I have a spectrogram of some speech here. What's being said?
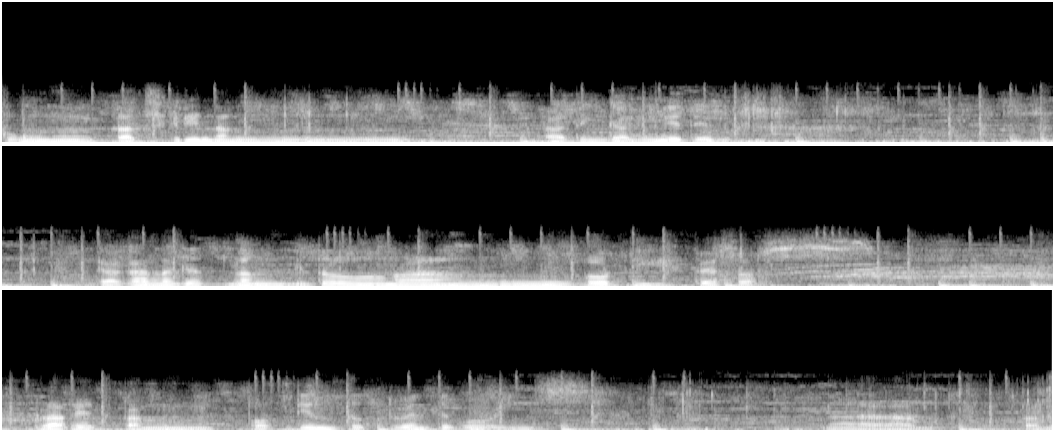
kung touchscreen ang ating gagamitin. Kakalagat lang ito ng 40 pesos bracket pang 14 to 24 inch na pang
